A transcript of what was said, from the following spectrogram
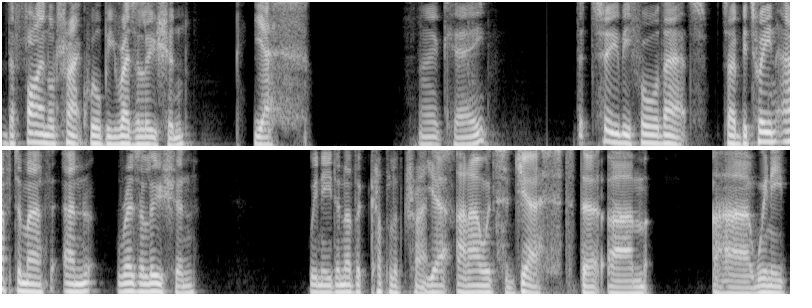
the final track will be Resolution. Yes. Okay. The two before that. So between Aftermath and Resolution, we need another couple of tracks. Yeah, and I would suggest that um, uh, we need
